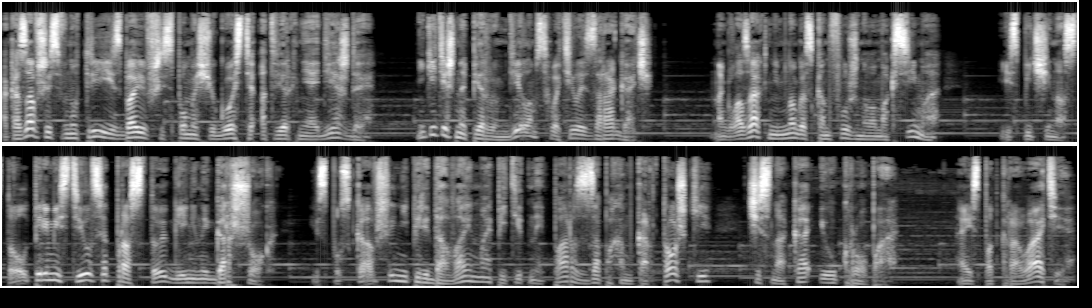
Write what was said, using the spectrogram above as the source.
Оказавшись внутри и избавившись с помощью гостя от верхней одежды, Никитишна первым делом схватилась за рогач. На глазах немного сконфуженного Максима из печи на стол переместился простой глиняный горшок, испускавший непередаваемый аппетитный пар с запахом картошки, чеснока и укропа. А из-под кровати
